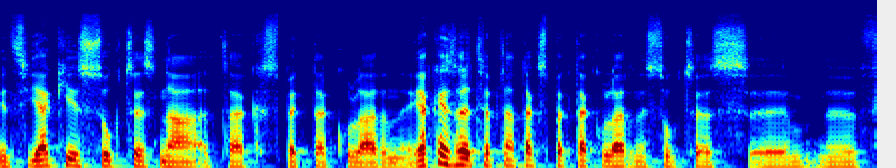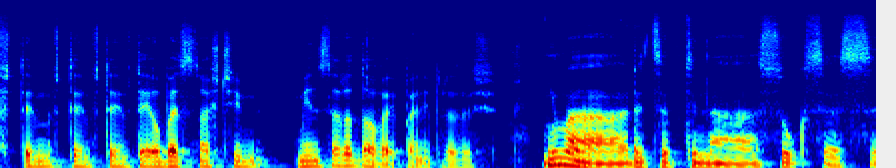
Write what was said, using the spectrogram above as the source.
Więc jaki jest sukces na tak spektakularny, jaka jest recepta na tak spektakularny sukces w, tym, w, tym, w, tym, w tej obecności międzynarodowej, panie prezesie? Nie ma recepty na sukces. Y,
